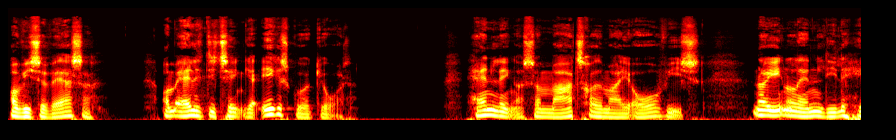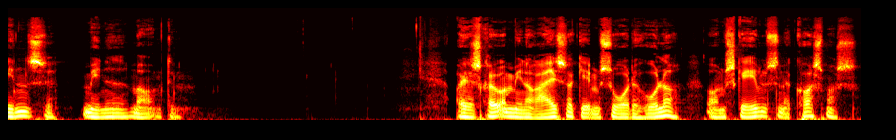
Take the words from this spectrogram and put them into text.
og vice versa, om alle de ting, jeg ikke skulle have gjort. Handlinger, som martrede mig i overvis, når en eller anden lille hændelse mindede mig om dem. Og jeg skrev om mine rejser gennem sorte huller og om skabelsen af kosmos.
